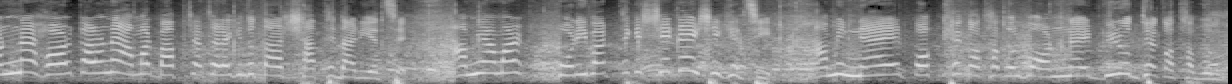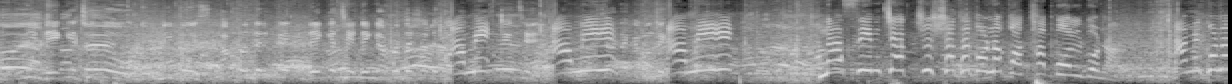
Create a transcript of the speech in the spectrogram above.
অন্যায় হওয়ার কারণে আমার বাপ চাচারা কিন্তু তার সাথে দাঁড়িয়েছে। আমি আমার পরিবার থেকে সেটাই শিখেছি। আমি ন্যায়ের পক্ষে কথা বলব অন্যায়ের বিরুদ্ধে কথা বলব। আমি আমি আমি নাসিম চাচ্চুর সাথে কোনো কথা বলব না। আমি কোনো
